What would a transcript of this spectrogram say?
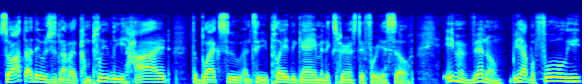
so I thought they was just gonna completely hide the black suit until you played the game and experienced it for yourself. Even Venom, we have a fully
